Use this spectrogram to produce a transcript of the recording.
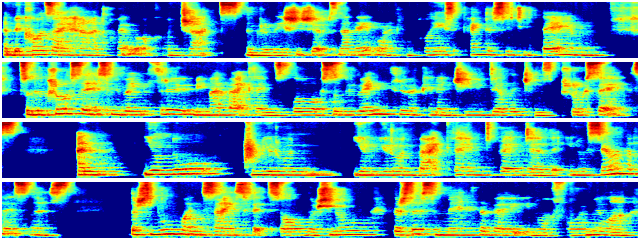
And because I had quite a lot of contracts and relationships and a network in place, it kind of suited them. So the process we went through, I mean, my background's law, so we went through a kind of due diligence process. And you'll know from your own your, your own background, Brenda, that you know, selling a business, there's no one size fits all. There's no, there's this myth about, you know, a formula.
